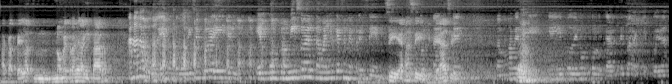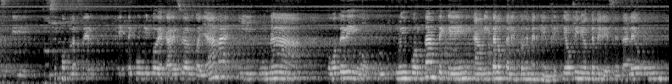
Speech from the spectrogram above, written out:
a capela. No me traje la guitarra. Ah, bueno, como dicen por ahí, el, compromiso del tamaño que se me presenta. Sí, es así, es así. Vamos a ver qué, podemos colocarte para que puedas eh, entonces complacer este público de acá de Ciudad Guayana y una como te digo, lo importante que es ahorita los talentos emergentes. ¿Qué opinión te merece? Dale un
